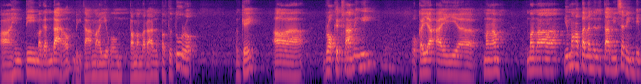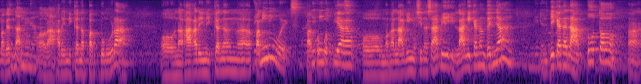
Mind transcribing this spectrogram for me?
ah, hindi maganda, no? Hindi tama yung pamamaraan ng pagtuturo. Okay? Ah, broken family o kaya ay ah, mga mga yung mga pananalita minsan hindi maganda. O nakakarinig ka ng pagbumura o nakakarinig ka ng ah, pag, Demeaning words. pagpuputya o mga laging sinasabi, lagi ka ng ganyan. Hindi ka na natuto. Ah,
